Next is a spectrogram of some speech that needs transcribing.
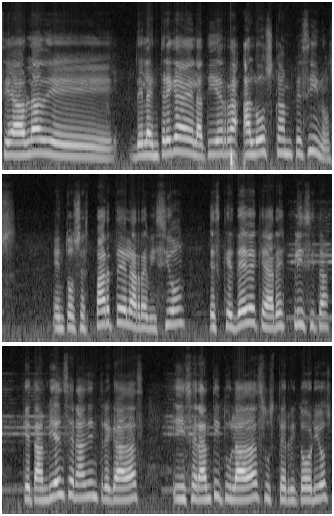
se habla de, la entrega de la tierra a los campesinos. Entonces parte de la revisión es que debe quedar explícita que también serán entregadas y serán tituladas sus territorios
